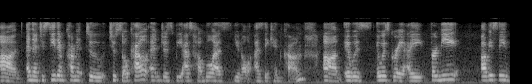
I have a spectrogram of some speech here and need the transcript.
Um, and then to see them come to to SoCal and just be as humble as you know as they can come, um, it was it was great. I for me, obviously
